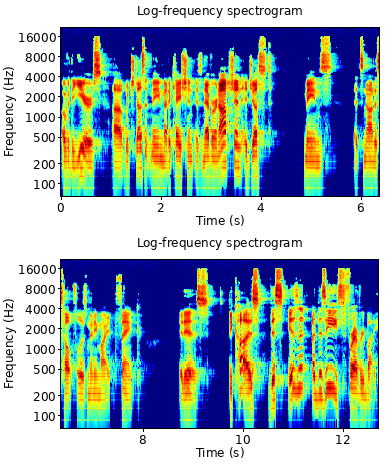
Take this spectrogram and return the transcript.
over the years, uh, which doesn't mean medication is never an option. It just means it's not as helpful as many might think it is because this isn't a disease for everybody.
